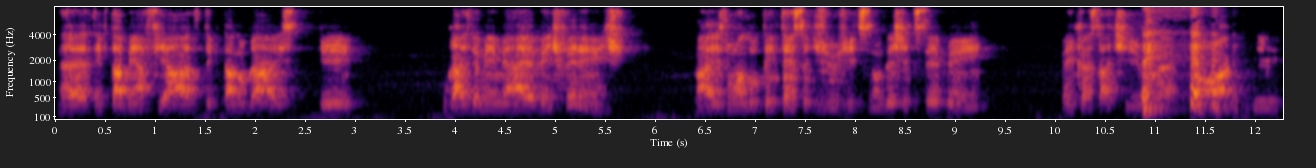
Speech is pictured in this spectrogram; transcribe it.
né? Tem que estar tá bem afiado, tem que estar tá no gás, porque o gás do MMA é bem diferente. Mas uma luta intensa de jiu-jitsu não deixa de ser bem, bem cansativo, né? Então,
